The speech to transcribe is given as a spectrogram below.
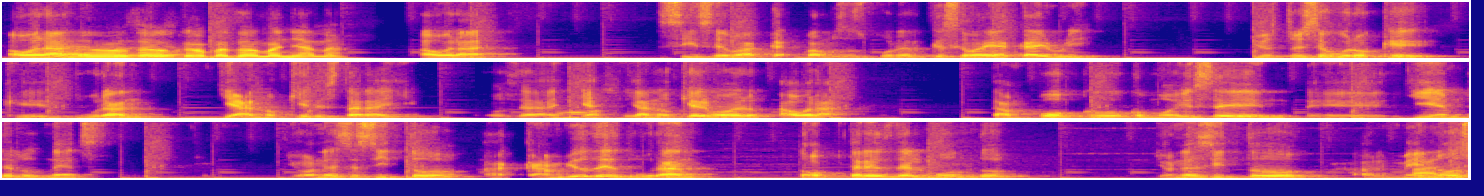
Ahora, No, no sabemos qué va a pasar mañana. Ahora, si se va, vamos a suponer que se vaya Kyrie, yo estoy seguro que, que Durant ya no quiere estar ahí. O sea, No, ya, sí. ya no quiere mover. Ahora, tampoco, como dice eh, GM de los Nets, yo necesito, a cambio de Durant, top 3 del mundo, yo necesito al menos,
